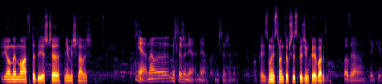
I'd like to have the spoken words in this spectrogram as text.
Czyli o MMA wtedy jeszcze nie myślałeś. Nie, no, myślę, że nie, nie, myślę, że nie. Okej, z mojej strony to wszystko, dziękuję bardzo. Pozdrawiam, dzięki.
